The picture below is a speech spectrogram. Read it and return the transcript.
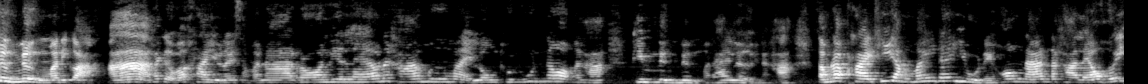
11มาดีกว่าอ่า ถ้าเกิดว่าใครอยู่ในสัมมนารอเรียนแล้วนะคะ มือใหม่ลงทุนหุ้นนอกนะคะ พิมพ์11มาได้เลยนะคะสำหรับใครที่ยังไม่ได้อยู่ในห้องนั้นนะคะ แล้วเฮ้ย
